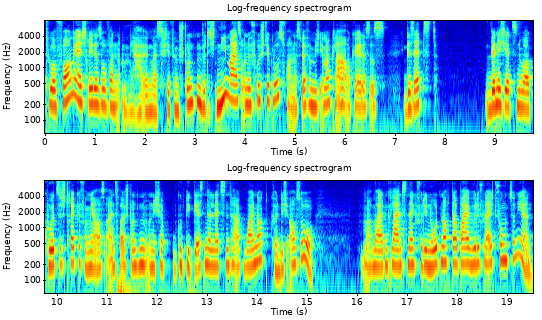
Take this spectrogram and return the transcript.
Tour vor mir, ich rede so von, ja, irgendwas vier, fünf Stunden, würde ich niemals ohne Frühstück losfahren. Das wäre für mich immer klar, okay, das ist gesetzt. Wenn ich jetzt nur kurze Strecke, von mir aus ein, zwei Stunden und ich habe gut gegessen den letzten Tag, why not? Könnte ich auch so. Machen wir halt einen kleinen Snack für die Not noch dabei, würde vielleicht funktionieren.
